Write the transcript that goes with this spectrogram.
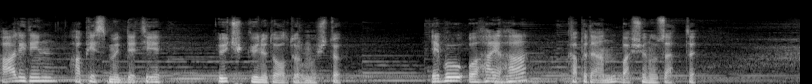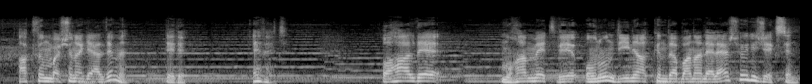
Halid'in hapis müddeti üç günü doldurmuştu. Ebu Uhayha kapıdan başını uzattı. ''Aklın başına geldi mi?'' dedi. ''Evet.'' ''O halde Muhammed ve onun dini hakkında bana neler söyleyeceksin?''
